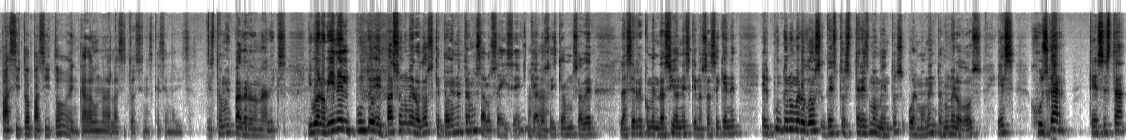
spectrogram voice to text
pasito a pasito en cada una de las situaciones que se analizan. Está muy padre, don Alex. Y bueno, viene el punto, el paso número dos, que todavía no entramos a los seis, ¿eh? que a los seis que vamos a ver las seis recomendaciones que nos hace Kenneth. El punto número dos de estos tres momentos, o el momento número dos, es juzgar, que es esta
